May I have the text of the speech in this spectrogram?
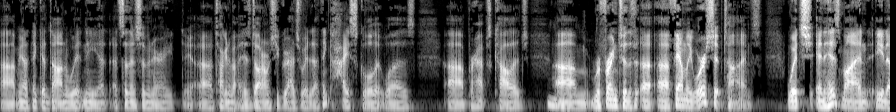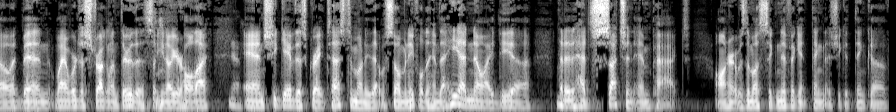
Um, you know, I think of Don Whitney at, at Southern Seminary uh, talking about his daughter when she graduated. I think high school it was, uh, perhaps college, um, referring to the uh, uh, family worship times, which in his mind, you know, had been, man, we're just struggling through this, you know, your whole life. Yeah. And she gave this great testimony that was so meaningful to him that he had no idea that it had such an impact on her. It was the most significant thing that she could think of.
